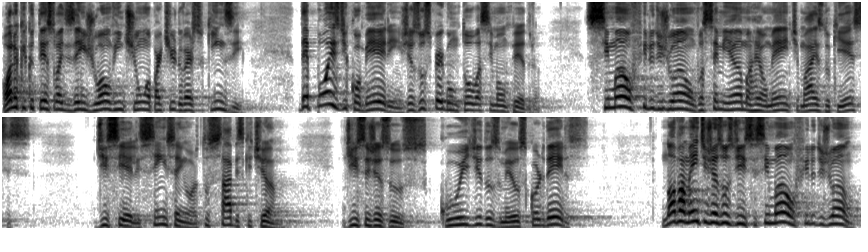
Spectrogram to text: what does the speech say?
Olha o que o texto vai dizer em João 21, a partir do verso 15. Depois de comerem, Jesus perguntou a Simão Pedro: Simão, filho de João, você me ama realmente mais do que esses? Disse ele: Sim, Senhor, tu sabes que te amo. Disse Jesus: Cuide dos meus cordeiros. Novamente Jesus disse: Simão, filho de João,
